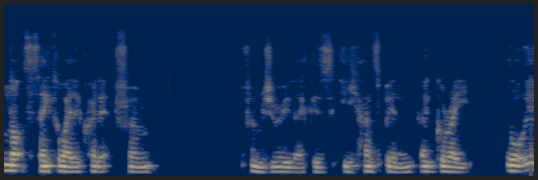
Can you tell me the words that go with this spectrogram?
not to take away the credit from from Giroud there because he has been a great, well,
